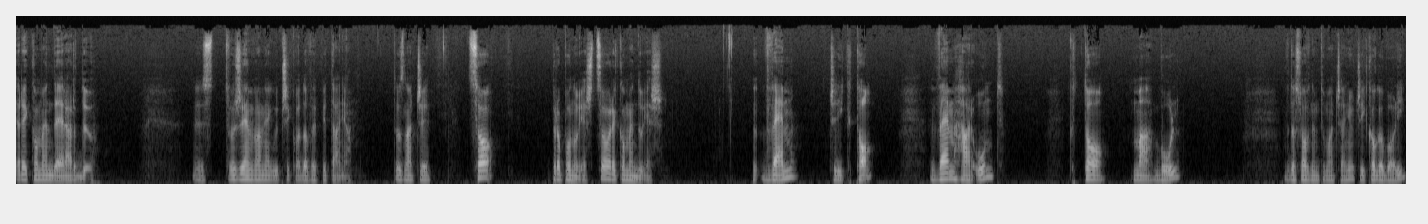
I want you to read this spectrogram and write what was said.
rekommenderar du. Stworzyłem Wam jakby przykładowe pytania. To znaczy, co proponujesz, co rekomendujesz? Wem, czyli kto? Wem har und? Kto ma ból? W dosłownym tłumaczeniu, czyli kogo boli.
